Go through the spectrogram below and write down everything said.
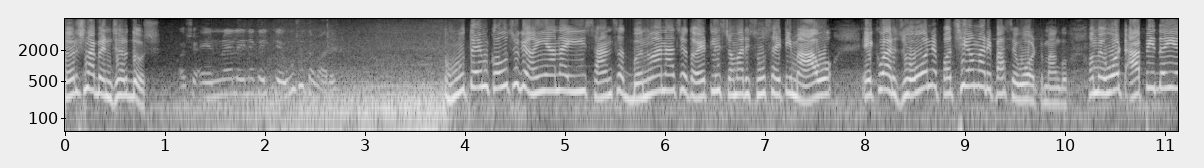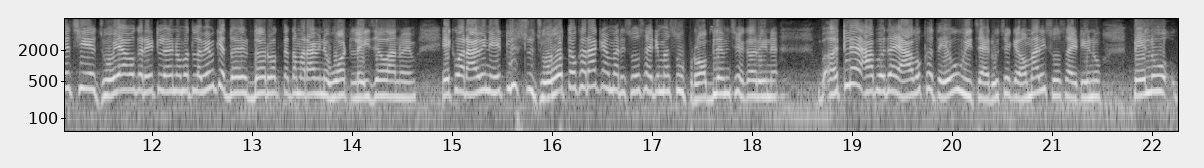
દર્શનાબેન જરદોશ. અચ્છા એમને લઈને કંઈ કહેવું છે તમારે? હું તો એમ કહું છું કે અહીંયાના એ સાંસદ બનવાના છે, તો એટલીસ્ટ અમારી સોસાયટીમાં આવો. એકવાર જોવો ને પછી અમારી પાસે વોટ માંગો. અમે વોટ આપી દઈએ છીએ, જોયા વગર એટલે એનો મતલબ એમ કે દર વખતે તમારે આવીને વોટ લઈ જવાનો એમ. એકવાર આવીને એટલીસ્ટ જોવો તો ખરા કે અમારી સોસાયટીમાં શું પ્રોબ્લેમ છે કરીને. એટલે આ બધાએ આ વખતે એવું વિચાર્યું છે કે અમારી સોસાયટીનું પહેલું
